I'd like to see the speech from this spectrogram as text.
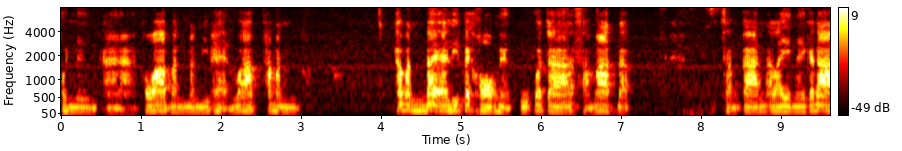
คนหนึ่งอ่า เพราะว่ามันมันมีแผนว่าถ้ามัน ถ้ามันได้ Aries ไปครองเนี่ย กูก็จะสามารถแบบสั่งการอะไรยังไงก็ได้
